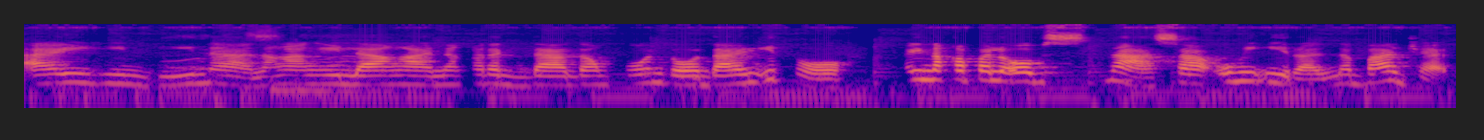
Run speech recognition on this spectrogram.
ay hindi na nangangailangan ng karagdagang pondo dahil ito ay nakapaloob na sa umiiral na budget.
